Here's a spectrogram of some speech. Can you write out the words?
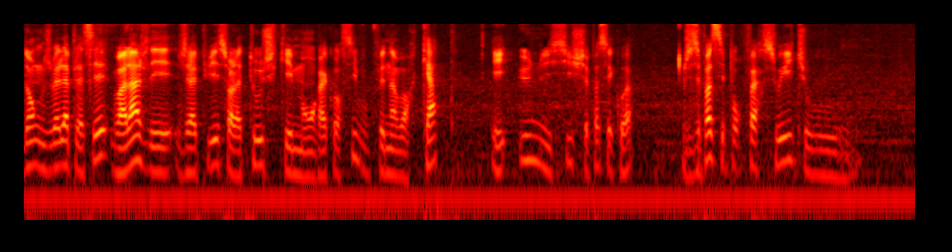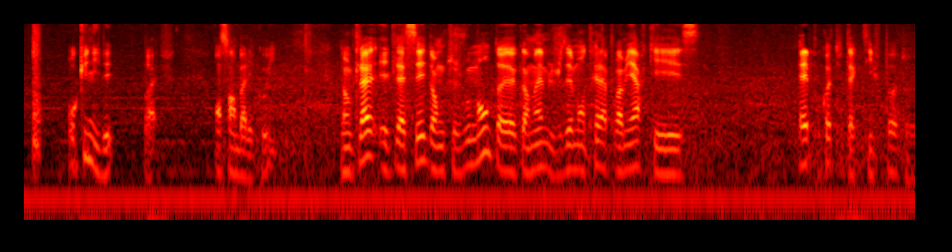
donc, je vais la placer. Voilà, j'ai appuyé sur la touche qui est mon raccourci. Vous pouvez en avoir 4. Et une ici, je sais pas c'est quoi. Je sais pas si c'est pour faire switch ou... Aucune idée. Bref, on s'en bat les couilles. Donc là, est placé. Donc je vous montre euh, quand même. Je vous ai montré la première qui est... Eh, pourquoi tu t'actives pas, toi?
